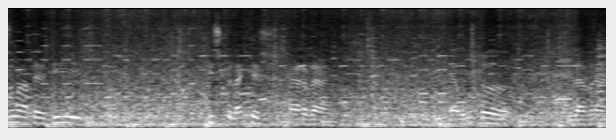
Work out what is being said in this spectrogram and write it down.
žinoma, tai biškių lekti iš RV. Dėl tų levrė.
